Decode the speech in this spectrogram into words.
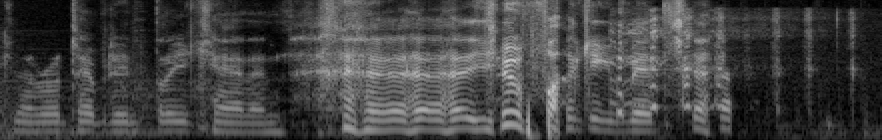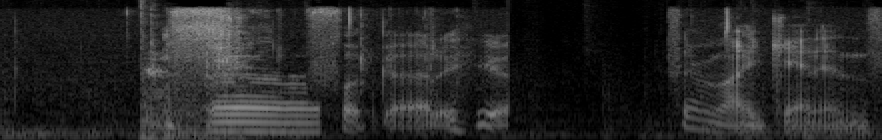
Can I rotate between three cannon? you fucking bitch. uh, Fuck out of here. These are my cannons.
